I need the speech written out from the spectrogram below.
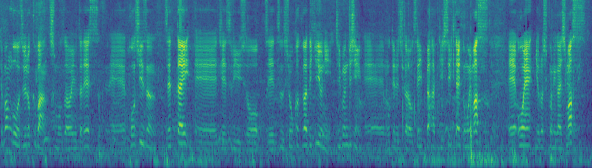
背番号16番下澤裕太です、えー、今シーズン絶対、えー、J3 優勝 J2 昇格ができるように自分自身、えー、持てる力を精一杯発揮していきたいと思います、えー、応援よろしくお願いします。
